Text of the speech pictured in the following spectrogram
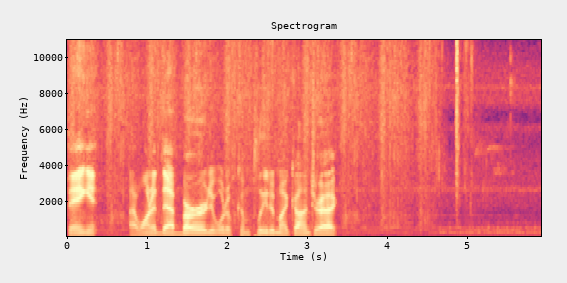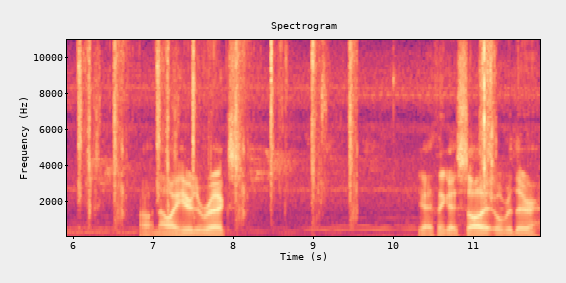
Dang it. I wanted that bird. It would have completed my contract. Oh, now I hear the Rex. Yeah, I think I saw it over there.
